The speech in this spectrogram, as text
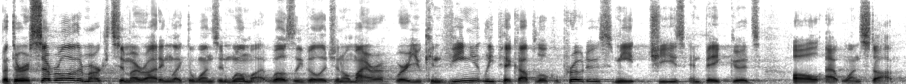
But there are several other markets in my riding, like the ones in Wilmot, Wellesley Village, and Elmira, where you conveniently pick up local produce, meat, cheese, and baked goods all at one stop.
